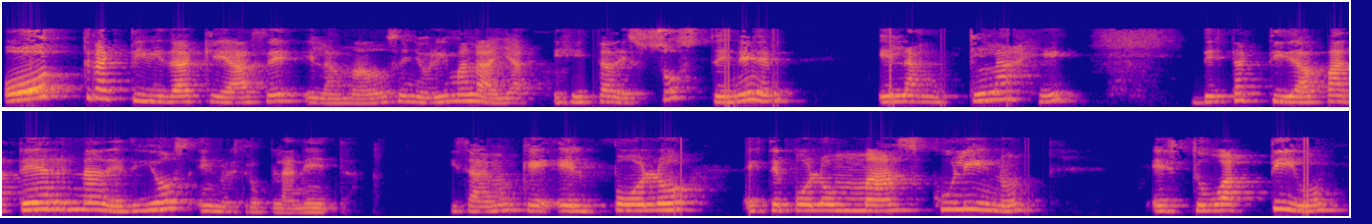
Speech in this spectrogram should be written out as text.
otra actividad que hace el amado señor Himalaya es esta de sostener el anclaje de esta actividad paterna de Dios en nuestro planeta. Y sabemos que el polo, este polo masculino, estuvo activo,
